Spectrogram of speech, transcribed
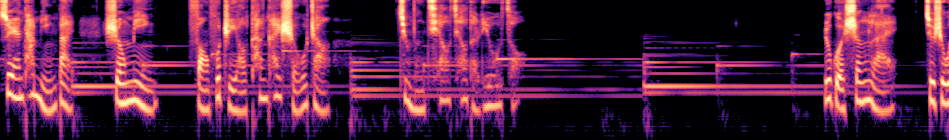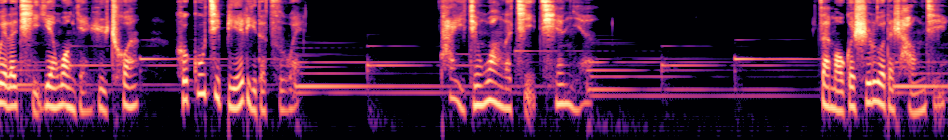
虽然他明白生命。仿佛只要摊开手掌，就能悄悄地溜走。如果生来就是为了体验望眼欲穿和孤寂别离的滋味，他已经忘了几千年。在某个失落的场景，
